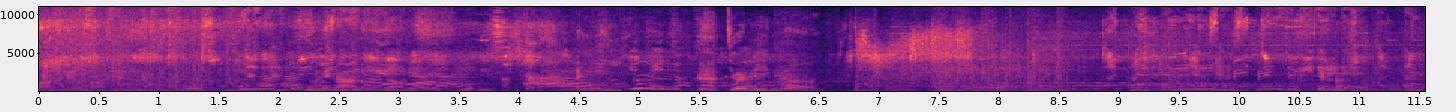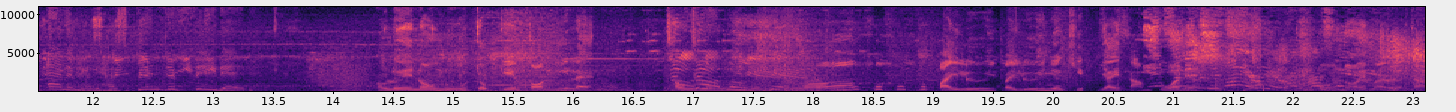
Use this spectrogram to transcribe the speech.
มาสิมาสิมาสิ You have กูไม่ been ได้เลยอะ defeated. อันนี้เจอลิงอะ An enemy has been defeated. An enemy has been defeated. เอาเลยน้องหนูจบเกมตอนนี้แหละ เอาเลยอ๋อไปเลยไปเลยเนี่ยคลิปใหญ่สามตัวเนี่ยโอ้น้อยมาแล้วจ้า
